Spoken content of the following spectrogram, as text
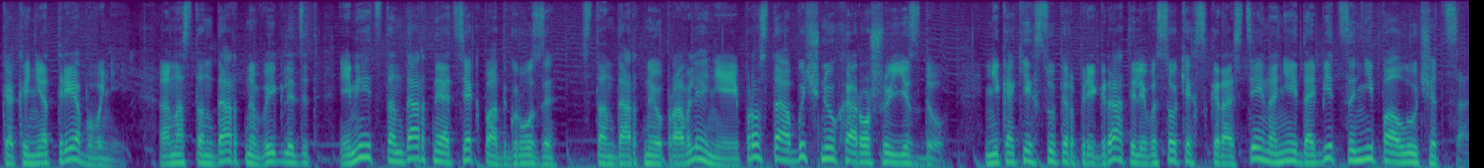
как и нет требований. Она стандартно выглядит, имеет стандартный отсек под грузы, стандартное управление и просто обычную хорошую езду. Никаких суперпреград или высоких скоростей на ней добиться не получится.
